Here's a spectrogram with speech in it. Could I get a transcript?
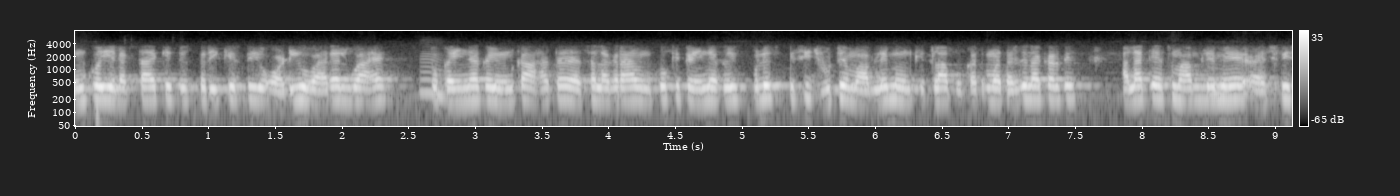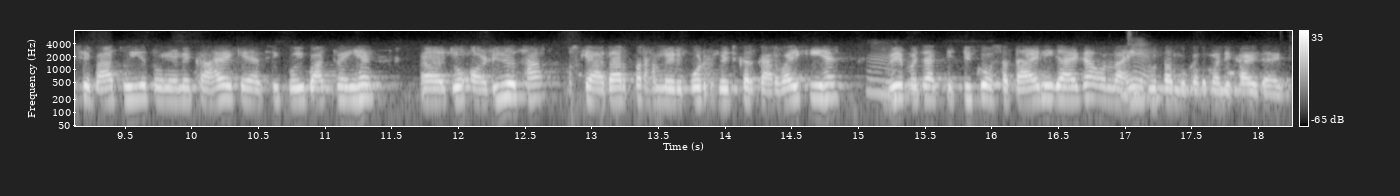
उनको ये लगता है कि जिस तरीके से ये ऑडियो वायरल हुआ है तो कहीं ना कहीं उनका हाथ है। ऐसा लग रहा है उनको कि कहीं ना कहीं पुलिस किसी झूठे मामले में उनके खिलाफ मुकदमा दर्ज न कर दे। हालाँकि इस मामले में एसपी से बात हुई है तो उन्होंने कहा है कि ऐसी कोई बात नहीं है। जो ऑडियो था उसके आधार पर हमने रिपोर्ट भेजकर कार्रवाई की है। वे वजह किसी को सताया नहीं जाएगा और ना ही झूठा मुकदमा लिखाया जाएगा।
